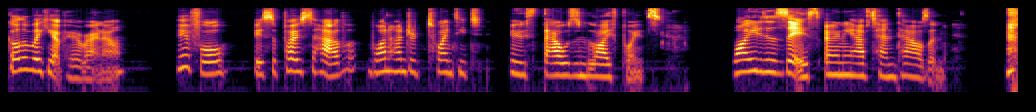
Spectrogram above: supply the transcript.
got the wiki up here right now. 4 is supposed to have 122,000 life points. Why does this only have 10,000?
